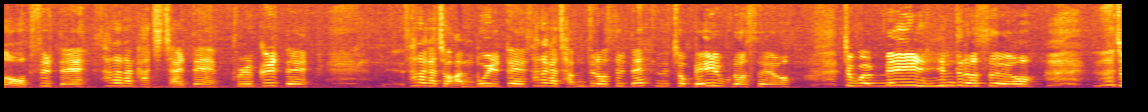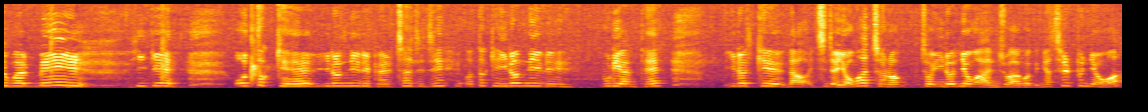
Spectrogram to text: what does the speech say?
없을 때, 사라랑 같이 잘 때, 불 끌 때, 사라가 저 안 보일 때, 사라가 잠들었을 때, 저 매일 울었어요. 정말 매일 힘들었어요. 아, 정말 매일 이게 어떻게 이런 일이 펼쳐지지? 어떻게 이런 일이 우리한테 이렇게 나 진짜 영화처럼 저 이런 영화 안 좋아하거든요. 슬픈 영화.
